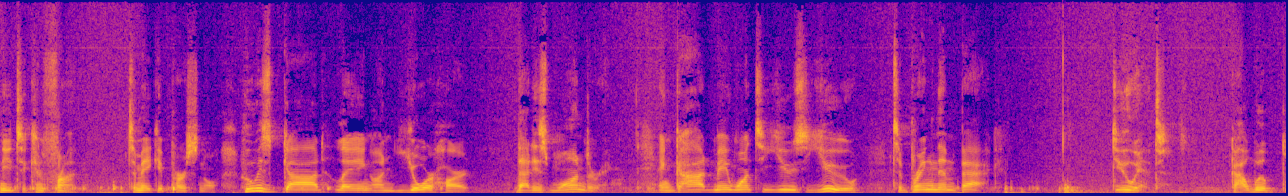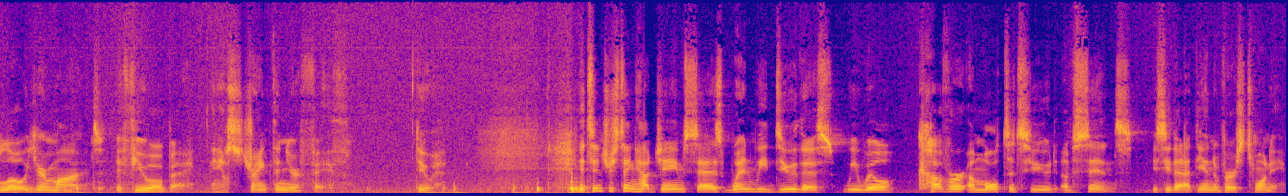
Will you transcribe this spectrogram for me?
need to confront to make it personal? Who is God laying on your heart that is wandering? And God may want to use you to bring them back. Do it. God will blow your mind if you obey, and He'll strengthen your faith. Do it. It's interesting how James says when we do this, we will cover a multitude of sins. You see that at the end of verse 20.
